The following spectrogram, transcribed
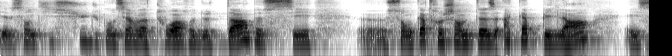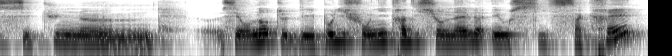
elles sont issues du conservatoire de Tarbes. Ce euh, sont quatre chanteuses a cappella et c'est une c'est on note des polyphonies traditionnelles et aussi sacrées.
